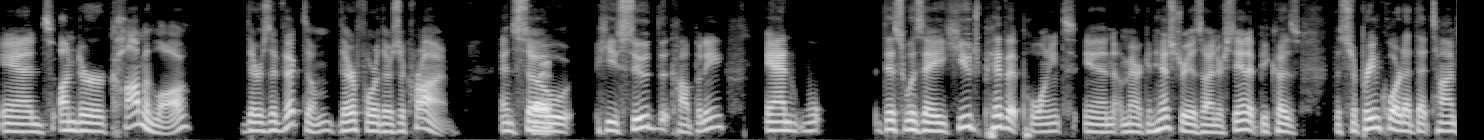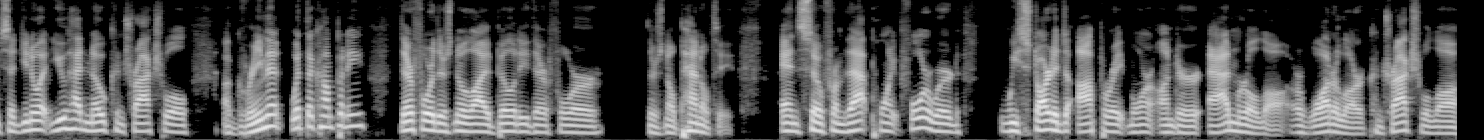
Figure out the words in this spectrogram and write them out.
and under common law, there's a victim, therefore there's a crime. And so right. he sued the company. And w- this was a huge pivot point in American history, as I understand it, because the Supreme Court at that time said, you know what, you had no contractual agreement with the company. Therefore, there's no liability. Therefore, there's no penalty. And so from that point forward, we started to operate more under admiral law or water law or contractual law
